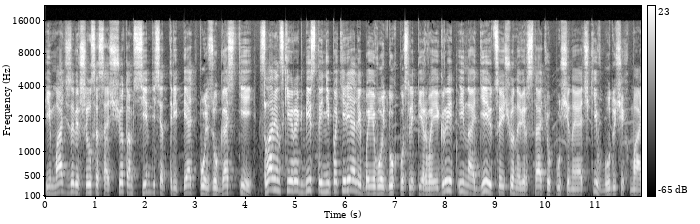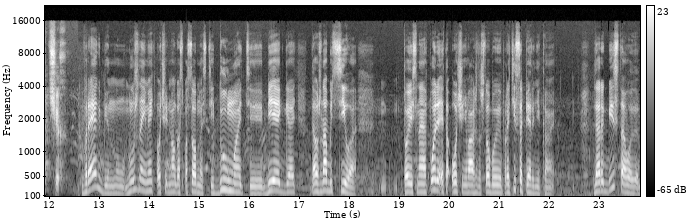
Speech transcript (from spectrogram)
и матч завершился со счетом 73-5 в пользу гостей. Славянские регбисты не потеряли боевой дух после первой игры и надеются еще наверстать упущенные очки в будущих матчах в регби ну, нужно иметь очень много способностей. Думать, э, бегать, должна быть сила. То есть на поле это очень важно, чтобы пройти соперника. Для регбиста, вот,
